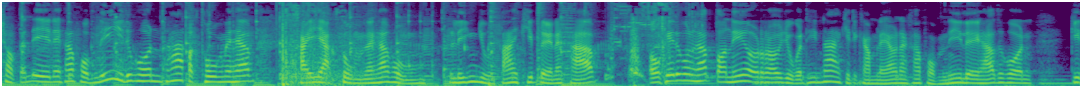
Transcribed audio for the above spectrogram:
ช็อปนั่นเองนะครับผมนี่ทุกคนท่าปักธงนะครับ ใครอยากสุ่มนะครับผมลิงก์อยู่ใต้คลิปเลยนะครับ โอเคทุกคนครับ ตอนนี้เราอยู่กันที่หน้ากิจกรรมแล้วนะครับผมนี่เลยครับ ทุกคนกิ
